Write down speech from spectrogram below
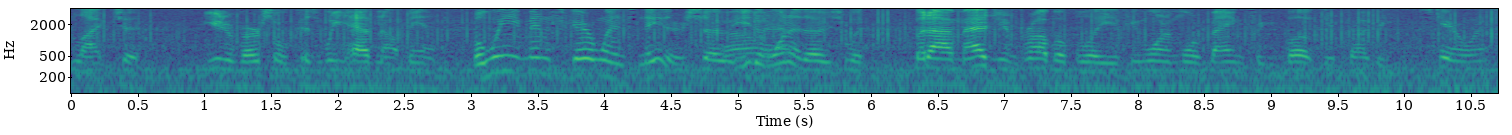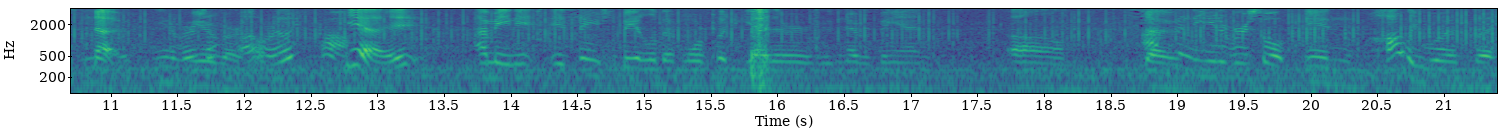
like to Universal because we have not been, but we ain't been to Scarewinds neither. So Oh, either one of those would. But I imagine probably if you wanted more bang for your buck, it'd probably be Scarewinds. no. Universal? Universal. Oh, really? Yeah, it, I mean it, it seems to be a little bit more put together. We've never been. Um, so I've been to Universal in Hollywood, but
